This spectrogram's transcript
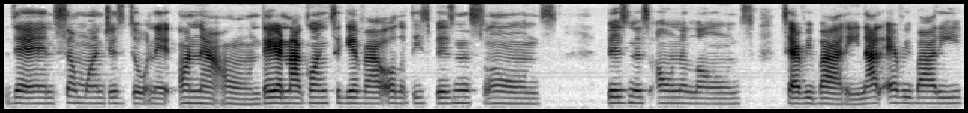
than someone just doing it on their own. They are not going to give out all of these business loans, business owner loans to everybody. Not everybody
